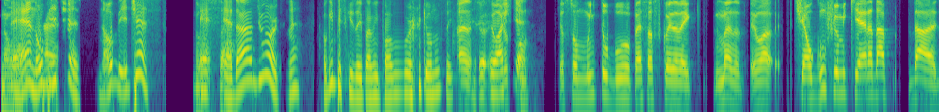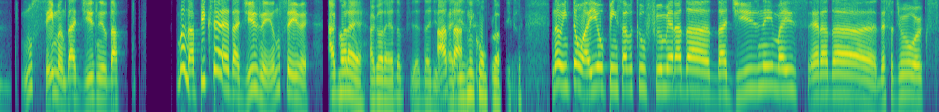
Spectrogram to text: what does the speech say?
No, É, No Bitches! No Bitches! no É, é da DreamWorks, né? Alguém pesquisa aí pra mim, por favor, que eu não sei. Mano, Eu, eu acho eu que sou, é. eu sou muito burro pra essas coisas, velho. Mano, eu tinha algum filme que era da. da. Não sei, mano, da Disney ou da. Mano, a Pixar é da Disney? Eu não sei, velho. Agora é, agora é da, é da Disney. Ah, A tá. Disney comprou a Pixar. Não, então, aí eu pensava que o filme era da, da Disney, mas era da. dessa Dreamworks.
